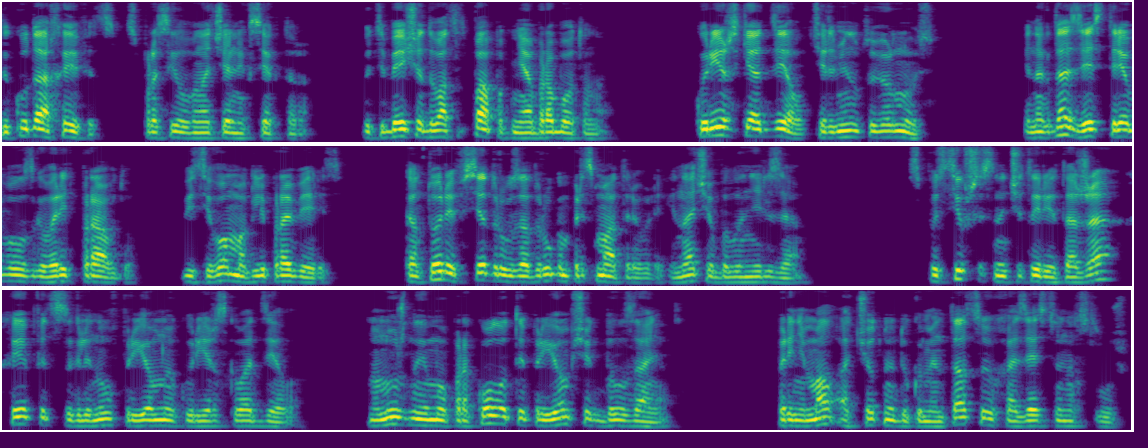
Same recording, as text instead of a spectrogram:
«Ты куда, Хейфиц?» – спросил его начальник сектора. «У тебя еще 20 папок не обработано. Курьерский отдел, через минуту вернусь». Иногда здесь требовалось говорить правду, ведь его могли проверить. В конторе все друг за другом присматривали, иначе было нельзя. Спустившись на четыре этажа, Хейфиц заглянул в приемную курьерского отдела, но нужный ему проколотый приемщик был занят. Принимал отчетную документацию хозяйственных служб.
